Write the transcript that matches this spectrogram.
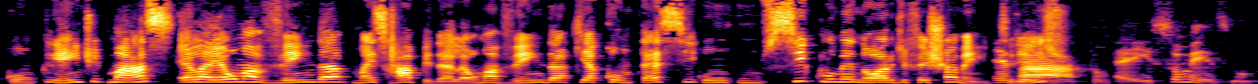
com o cliente, mas ela é uma venda mais rápida, ela é uma venda que acontece com um ciclo menor de fechamento. Exato. Seria isso? É isso mesmo.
